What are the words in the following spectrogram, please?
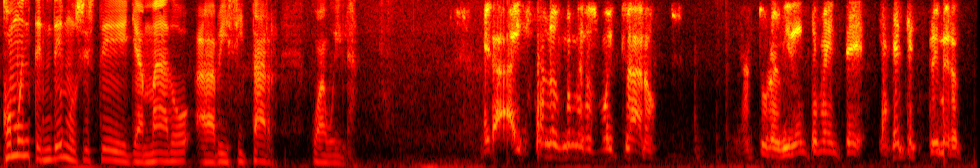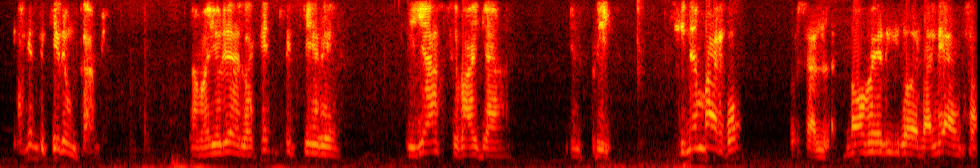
cómo entendemos este llamado a visitar Coahuila? Mira, ahí están los números muy claros Arturo, evidentemente, la gente, primero, la gente quiere un cambio. La mayoría de la gente quiere que ya se vaya el PRI. Sin embargo, pues al no haber ido de la alianza,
